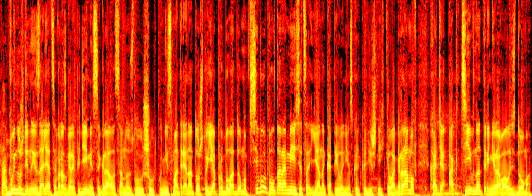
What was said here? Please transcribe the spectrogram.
Так. Вынужденная изоляция в разгар эпидемии сыграла со мной злую шутку. Несмотря на то, что я пробыла дома всего полтора месяца, я накопила несколько лишних килограммов, хотя активно тренировалась дома.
